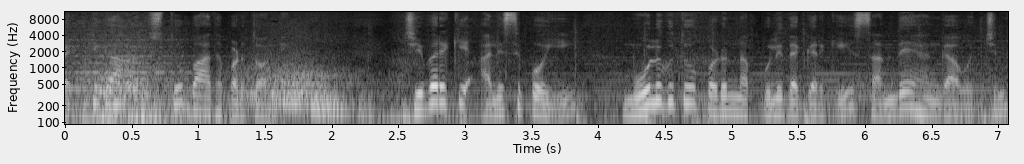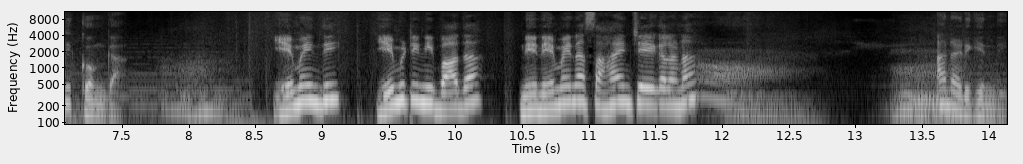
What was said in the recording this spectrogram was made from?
గట్టిగా అరుస్తూ బాధపడుతోంది. చివరికి అలిసిపోయి మూలుగుతూ పడున్న పులి దగ్గరికి సందేహంగా వచ్చింది కొంగ. ఏమైంది? ఏమిటి నీ బాధ? నేనేమైనా సహాయం చేయగలనా? అని అడిగింది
